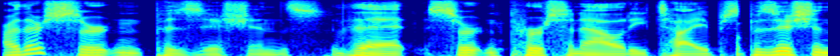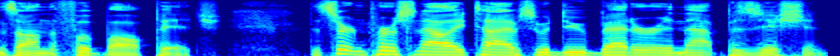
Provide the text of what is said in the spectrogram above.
are there certain positions that certain personality types, positions on the football pitch, that certain personality types would do better in that position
